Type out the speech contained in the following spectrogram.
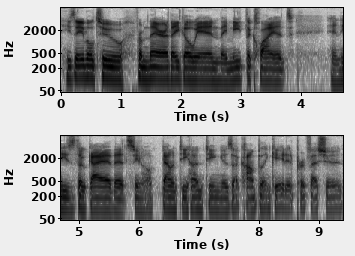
he's able to, from there, they go in, they meet the client, and he's the guy that's, you know, bounty hunting is a complicated profession.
